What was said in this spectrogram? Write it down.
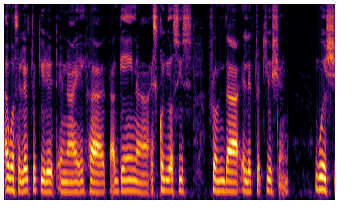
I was electrocuted and I had again uh, scoliosis from the electrocution, which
